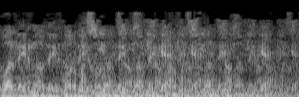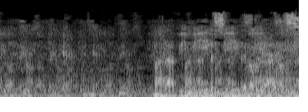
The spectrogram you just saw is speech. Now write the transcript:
cuaderno de formación gnóstica. Para vivir sin drogas.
